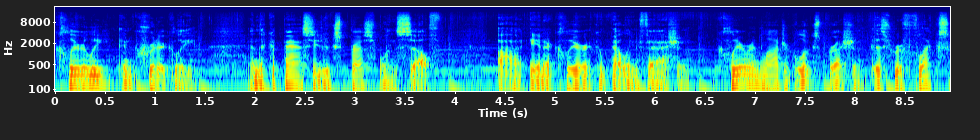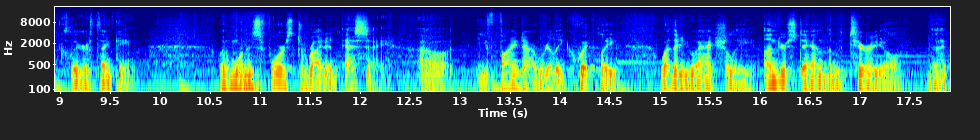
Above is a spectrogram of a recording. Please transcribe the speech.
clearly and critically and the capacity to express oneself uh, in a clear and compelling fashion. Clear and logical expression, this reflects clear thinking. When one is forced to write an essay, uh, you find out really quickly whether you actually understand the material that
